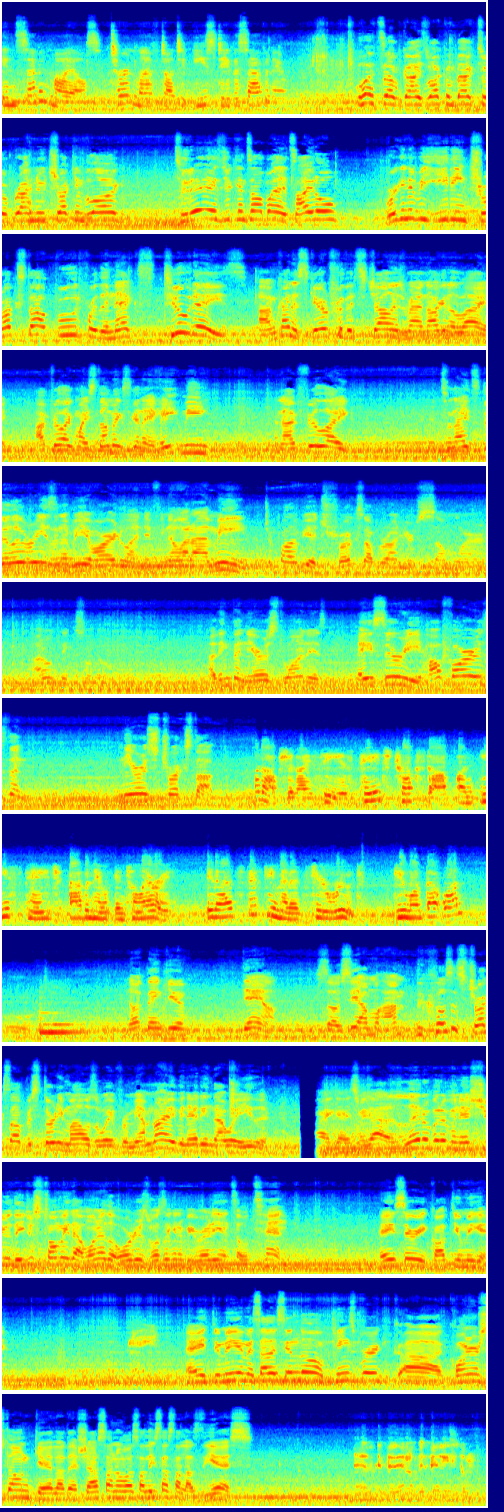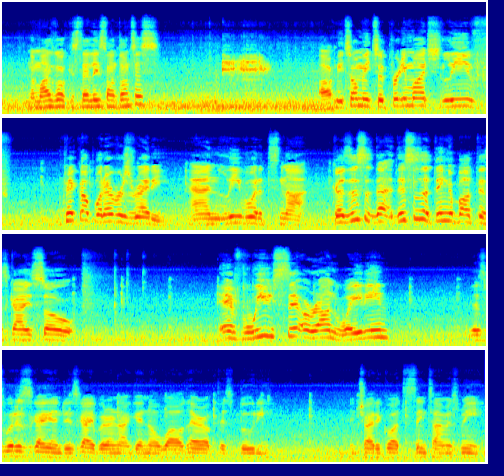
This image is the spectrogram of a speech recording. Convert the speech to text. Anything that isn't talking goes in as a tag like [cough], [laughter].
In seven miles, turn left onto East Davis Avenue. What's up guys? Welcome back to a brand new trucking vlog. Today, as you can tell by the title, we're gonna be eating truck stop food for the next two days. I'm kind of scared for this challenge, man, not gonna lie. I feel like my stomach's gonna hate me, and I feel like tonight's delivery is gonna be a hard one, if you know what I mean. Should probably be a truck stop around here somewhere. I don't think so though. I think the nearest one is, hey Siri, how far is the nearest truck stop? One option I see is Page Truck Stop on East Page Avenue in Tulare. It adds 50 minutes to your route. Do you want that one? Ooh. No, thank you. Damn. So see, I'm, I'm the closest truck stop is 30 miles away from me. I'm not even heading that way either. All right, guys, we got a little bit of an issue. They just told me that one of the orders wasn't gonna be ready until 10. Hey Siri, call Tío Miguel. Hey, Tío Miguel, me está diciendo Kingsburg uh, Cornerstone que la de Shasta no va a salir hasta las 10. Es que te den lo que esté listo. Nomás lo que esté listo entonces? Uh, he told me to pretty much leave, pick up whatever's ready and leave what it's not. Cause this is that this is the thing about this guys. So if we sit around waiting, this what is this guy gonna do? This guy better not get no wild hair up his booty and try to go at the same time as me.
